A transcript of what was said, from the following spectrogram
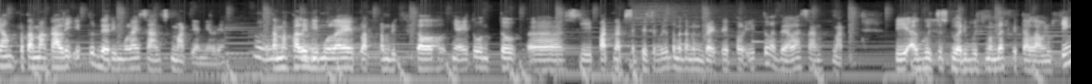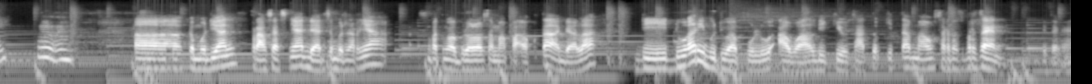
yang pertama kali itu dari mulai Smart ya Mil ya. Hmm. Pertama kali hmm. dimulai platform digitalnya itu untuk uh, si partner service teman-teman Bright People itu adalah Smart. Di Agustus 2019 kita launching. Hmm. Uh, kemudian prosesnya dan sebenarnya sempat ngobrol sama Pak Okta adalah di 2020 awal di Q1 kita mau 100% gitu kan.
